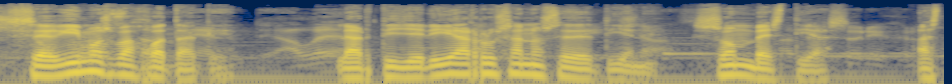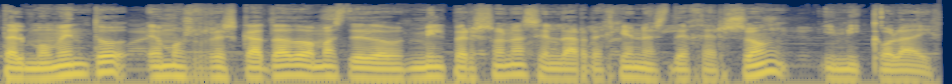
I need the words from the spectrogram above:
Seguimos bajo ataque. La artillería rusa no se detiene. Son bestias. Hasta el momento hemos rescatado a más de 2.000 personas en las regiones de Gerson y Mykolaiv.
